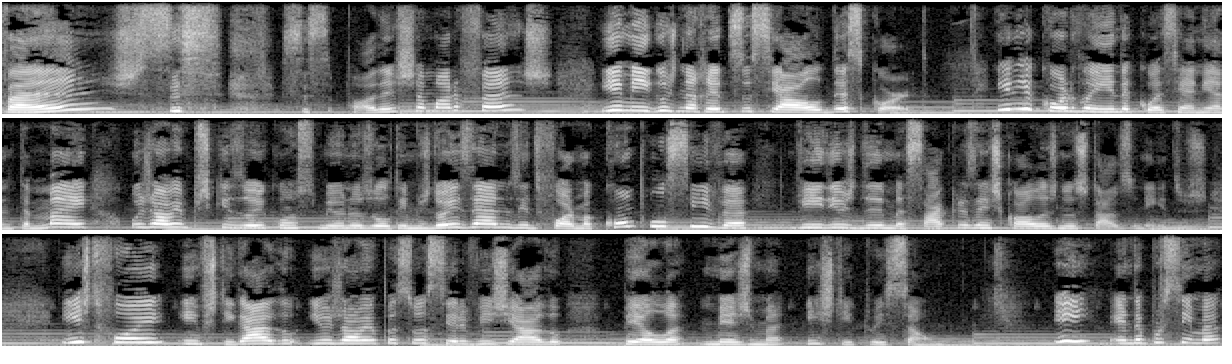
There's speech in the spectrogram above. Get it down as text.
fãs, se, se se podem chamar fãs, e amigos na rede social Discord. E de acordo ainda com a CNN também, o jovem pesquisou e consumiu nos últimos dois anos e de forma compulsiva vídeos de massacres em escolas nos Estados Unidos. Isto foi investigado e o jovem passou a ser vigiado pela mesma instituição. E, ainda por cima,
